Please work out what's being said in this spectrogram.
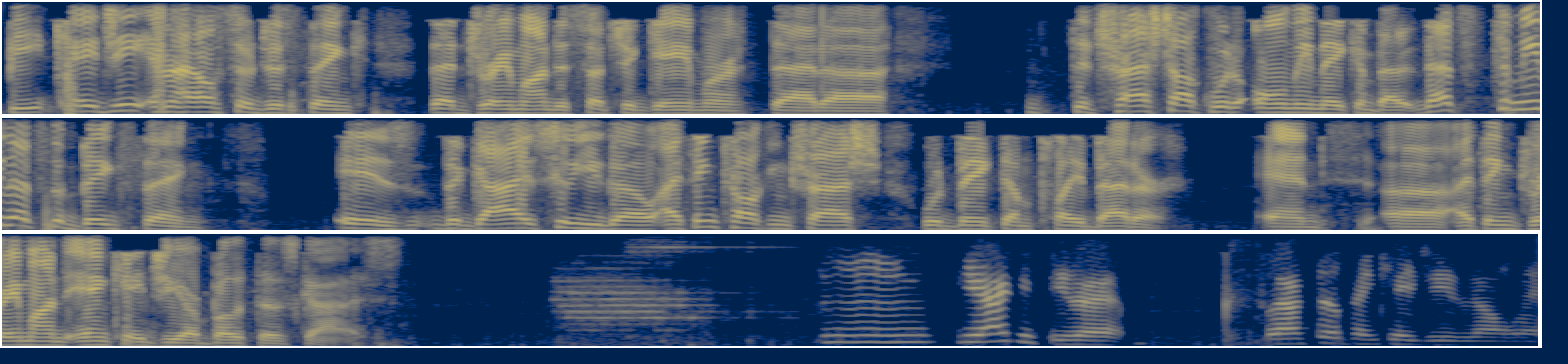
beat KG, and I also just think that Draymond is such a gamer that uh, the trash talk would only make him better. That's to me, that's the big thing. Is the guys who you go? I think talking trash would make them play better, and uh, I think Draymond and KG are both those guys. Yeah, I can see that. But I still think KG is gonna win.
